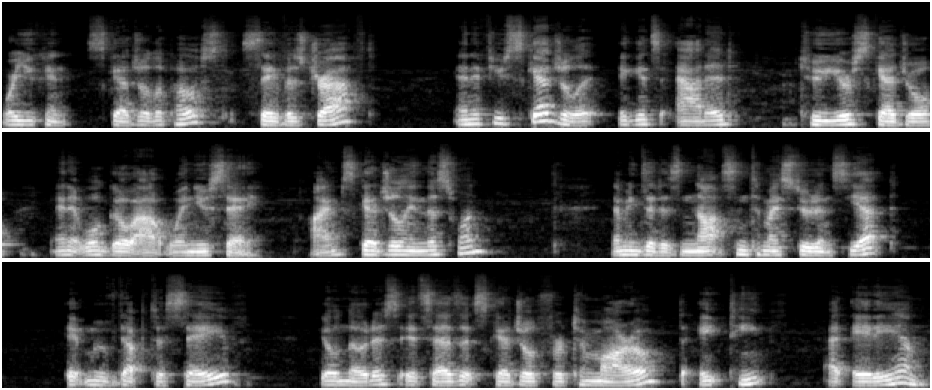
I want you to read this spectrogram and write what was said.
where you can schedule the post, save as draft, and if you schedule it, it gets added to your schedule and it will go out when you say, I'm scheduling this one. That means it is not sent to my students yet. It moved up to save. You'll notice it says it's scheduled for tomorrow, the 18th at 8 a.m.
